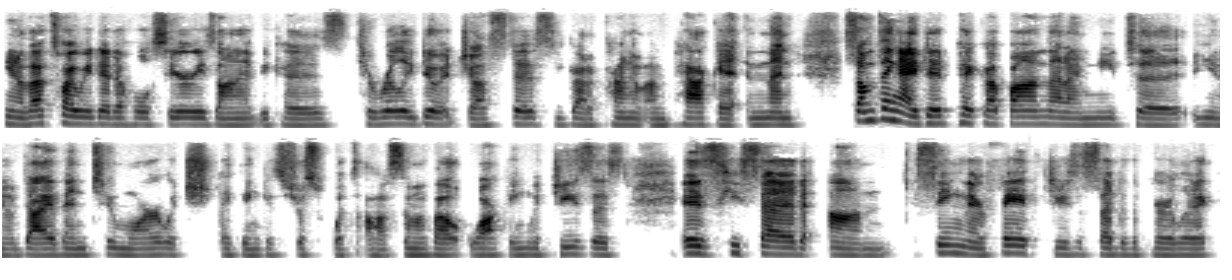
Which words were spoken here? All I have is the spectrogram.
you know, that's why we did a whole series on it because to really do it justice, you got to kind of unpack it. And then something I did pick up on that I need to, you know, dive into more, which I think is just what's awesome about walking with Jesus, is he said, um, seeing their faith, Jesus said to the paralytic,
